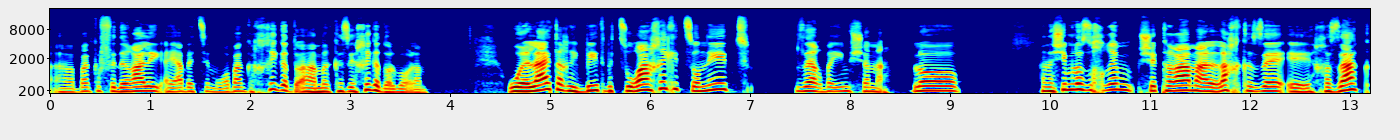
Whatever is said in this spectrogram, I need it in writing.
הבנק הפדרלי היה בעצם, הוא הבנק הכי גדול, המרכזי הכי גדול בעולם. הוא העלה את הריבית בצורה הכי קיצונית, זה 40 שנה. לא אנשים לא זוכרים שקרה מהלך כזה אה, חזק,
